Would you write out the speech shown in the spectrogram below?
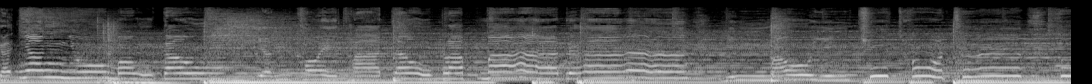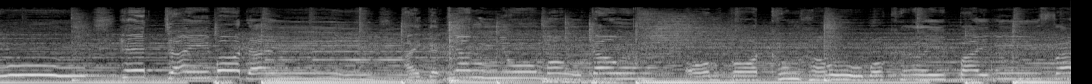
ก็ยังอยู่มองเก่า ยังคอยทาเจ้ากลับมาเด้อยิ่งเมายิ่งคิดโทษเธอเหตุใจบ่ได้ไอ้ก็ยังอยู่มองเก่าอ้อมกอดของเฮาบ่เคยไปใส่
